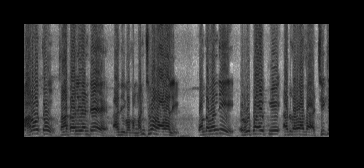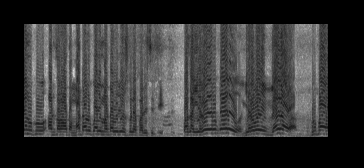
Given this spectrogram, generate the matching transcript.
మానవత్వం చాటాలి అంటే అది ఒక మనిషిలో రావాలి. కొంతమంది రూపాయికి అటు తర్వాత చికెన్కు అటు తర్వాత మటన్కు అని మటన్లు చేసుకునే పరిస్థితి. ఒక ఇరవై రూపాయలు ఇరవై వేల రూపాయల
